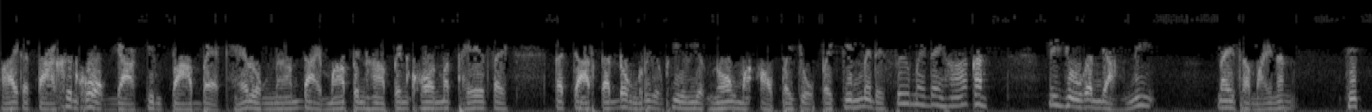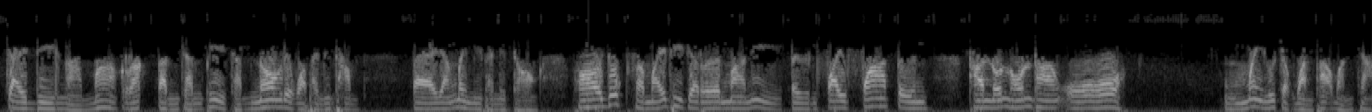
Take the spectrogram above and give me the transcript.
พายกระตาขึ้นโคก อยากกินปลาแบกแหลงน้ำได้มาเป็นหาเป็นคอนมาเทใส่กระจาดกระด้งเรียกพี่เรียกน้องมาเอาไปอยู่ไปกินไม่ได้ซื้อไม่ได้หากัน นี่อยู่กันอย่างนี้ ในสมัยนั้นจิตใจดีงามมากรักกันฉันพี่ฉันน้องเรียกว่าแผ่นดินธรรม แต่ยังไม่มีแผ่นดินทอง พอยุคสมัยที่เจริญมานี่ ตื่นไฟฟ้าตื่นถนนหนทางโอ้ ไม่รู้จักวันพระวันเจ้า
